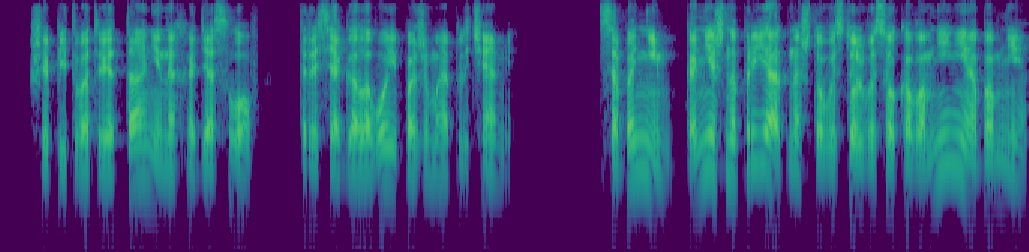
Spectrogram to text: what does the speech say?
– шипит в ответ та, не находя слов – тряся головой и пожимая плечами. «Сабаним, конечно, приятно, что вы столь высокого мнения обо мне,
